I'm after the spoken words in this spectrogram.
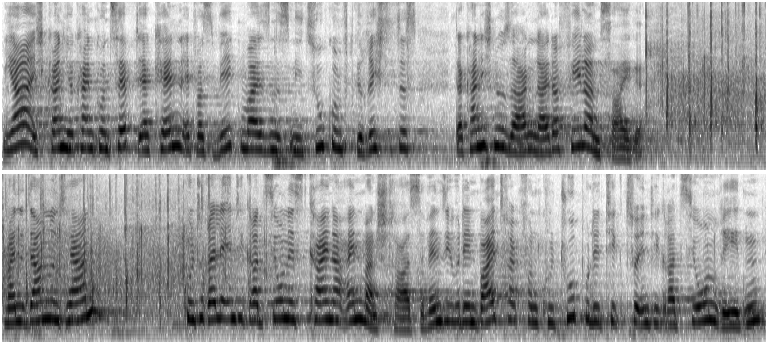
ja, ich kann hier kein Konzept erkennen, etwas Wegweisendes in die Zukunft gerichtetes. Da kann ich nur sagen, leider Fehlanzeige. Meine Damen und Herren, kulturelle Integration ist keine Einbahnstraße. Wenn Sie über den Beitrag von Kulturpolitik zur Integration reden,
